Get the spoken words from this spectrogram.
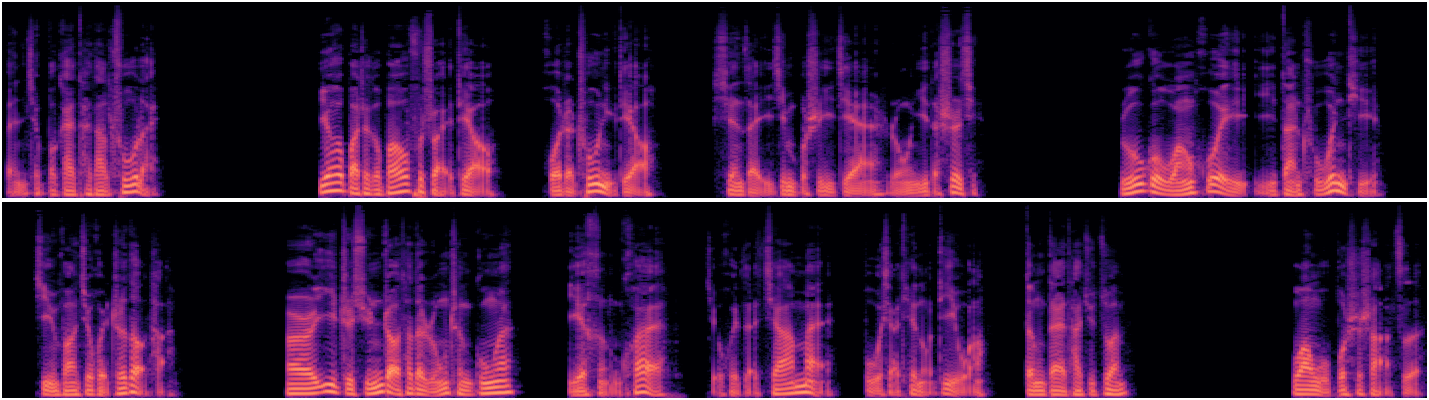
本就不该带他出来，要把这个包袱甩掉或者处理掉，现在已经不是一件容易的事情。如果王慧一旦出问题，警方就会知道他。而一直寻找他的荣城公安，也很快就会在加麦布下天罗地网，等待他去钻。王武不是傻子，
